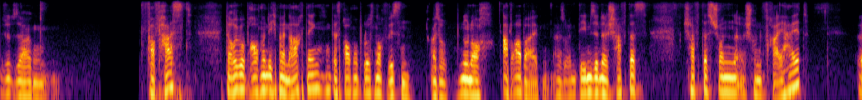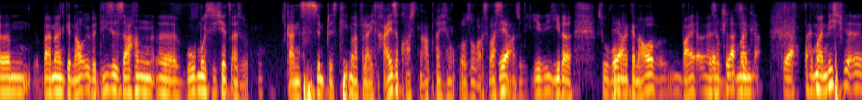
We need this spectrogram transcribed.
sozusagen verfasst. Darüber braucht man nicht mehr nachdenken, das braucht man bloß noch wissen. Also nur noch abarbeiten. Also in dem Sinne schafft das, schafft das schon, schon Freiheit, ähm, weil man genau über diese Sachen, äh, wo muss ich jetzt, also ganz simples Thema, vielleicht Reisekostenabrechnung oder sowas, was ja. also jeder, so wo ja. man genau, also wo man, ja. wo man nicht, äh,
